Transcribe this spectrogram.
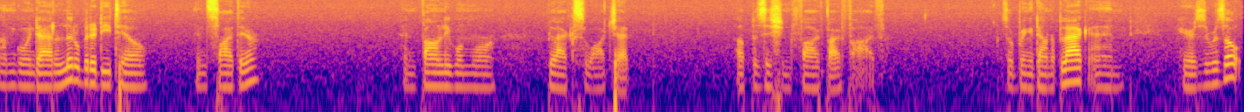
I'm going to add a little bit of detail inside there. And finally one more black swatch at a position 555 so bring it down to black and here's the result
